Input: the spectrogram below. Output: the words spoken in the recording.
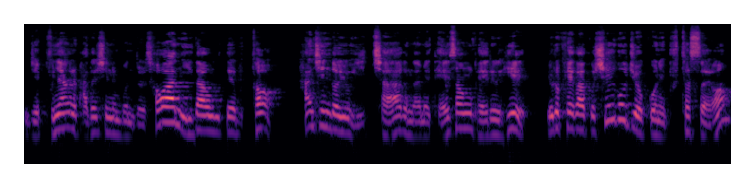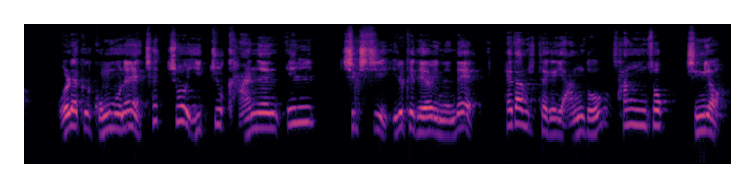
이제 분양을 받으시는 분들 서한 이다운 때부터 한신더유 2차, 그 다음에 대성 베르힐 이렇게 해갖고 실거주 요건이 붙었어요. 원래 그 공문에 최초 입주 가능 1 즉시 이렇게 되어 있는데 해당 주택의 양도, 상속, 증여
